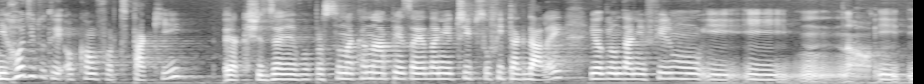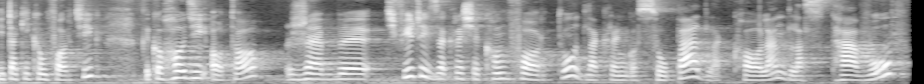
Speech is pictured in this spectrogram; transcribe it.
nie chodzi tutaj o komfort taki, jak siedzenie po prostu na kanapie, zajadanie chipsów i tak dalej, i oglądanie filmu i, i, no, i, i taki komforcik, tylko chodzi o to, żeby ćwiczyć w zakresie komfortu dla kręgosłupa, dla kolan, dla stawów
